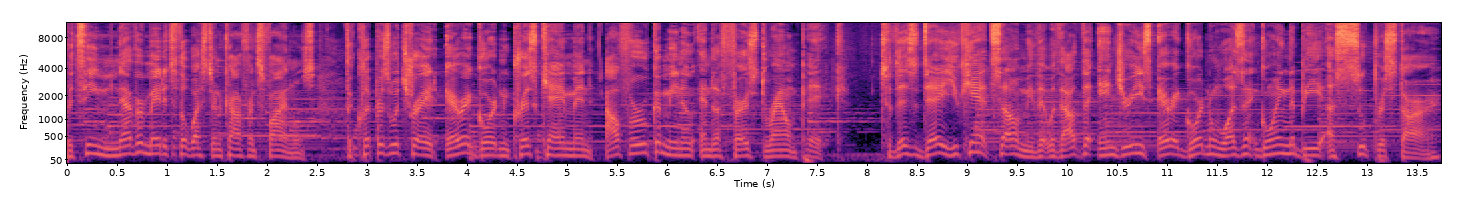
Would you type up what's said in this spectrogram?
The team never made it to the Western Conference Finals. The Clippers would trade Eric Gordon, Chris Kaman, Al-Farouq Aminu, and a first round pick. To this day, you can't tell me that without the injuries, Eric Gordon wasn't going to be a superstar.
